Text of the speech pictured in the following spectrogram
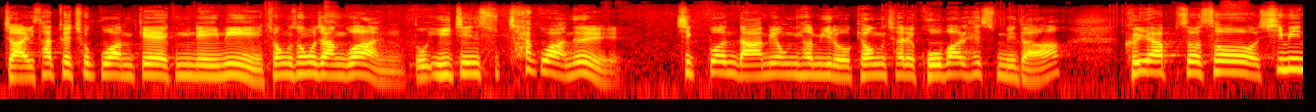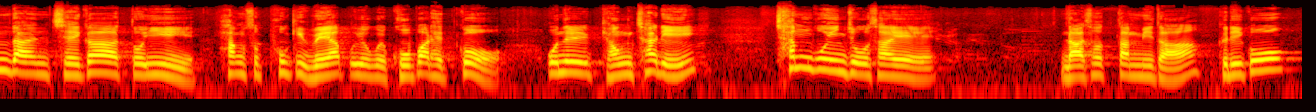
자, 이 사퇴 촉구와 함께 국민의힘이 정성호 장관 또 이진수 차관을 직권 남용 혐의로 경찰에 고발했습니다. 그에 앞서서 시민단체가 또 이 항소 포기 외압 의혹을 고발했고 오늘 경찰이 참고인 조사에 나섰답니다. 그리고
